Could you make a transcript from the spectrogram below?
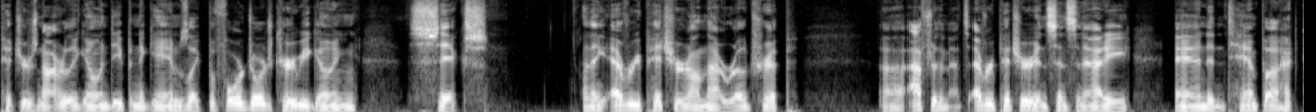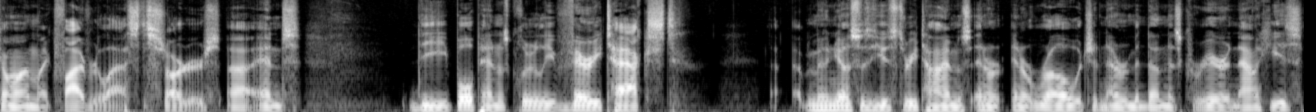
pitchers not really going deep into games. Like before George Kirby going 6 I think every pitcher on that road trip uh, after the Mets every pitcher in Cincinnati and in Tampa had gone like five or less, the starters. Uh, and the bullpen was clearly very taxed. Uh, Munoz was used three times in a, in a row, which had never been done in his career, and now he's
